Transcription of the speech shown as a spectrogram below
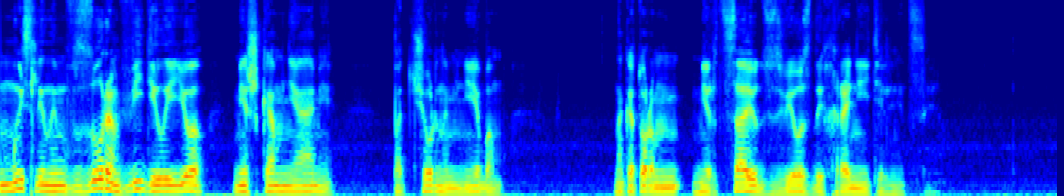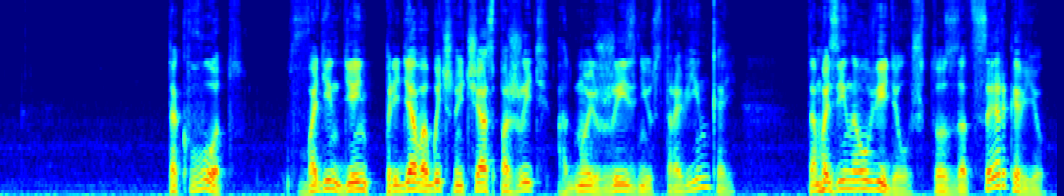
мысленным взором видел ее меж камнями под черным небом, на котором мерцают звезды-хранительницы. Так вот, в один день, придя в обычный час пожить одной жизнью с травинкой, Тамазина увидел, что за церковью –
